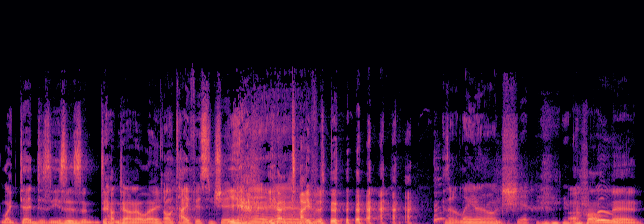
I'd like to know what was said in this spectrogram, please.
like dead diseases in downtown LA. oh, typhus and shit. yeah, yeah, typhus. Because they're laying in their own shit. oh man.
